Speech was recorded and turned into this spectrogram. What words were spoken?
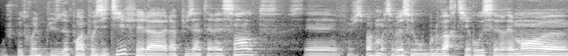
où je peux trouver le plus de points positifs et la, la plus intéressante. C'est, enfin, je sais pas comment le s'appelle, c'est le boulevard Tirou. C'est vraiment euh,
